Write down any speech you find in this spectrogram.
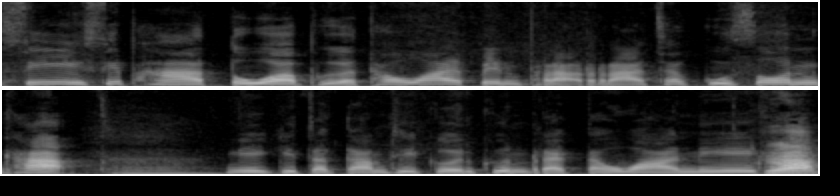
44,445ตัวเพื่อถวายเป็นพระราชกุศลค่ะ นี่กิจกรรมที่เกิดขึ้นแรกตะวันนี้ครัค่ะ บ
